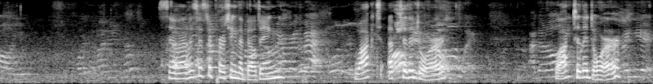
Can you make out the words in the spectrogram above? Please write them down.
calling you. So I was just approaching the building, walked up to the door, Hallway. I got all walked to the door, witnesses Right here.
